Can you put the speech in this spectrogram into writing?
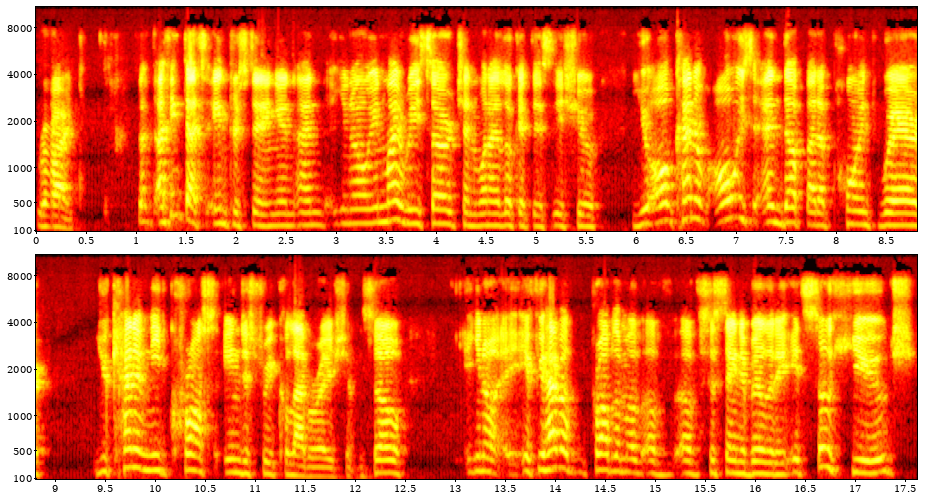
Right. I think that's interesting, and and you know, in my research and when I look at this issue, you all kind of always end up at a point where you kind of need cross industry collaboration. So, you know, if you have a problem of, of, of sustainability, it's so huge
